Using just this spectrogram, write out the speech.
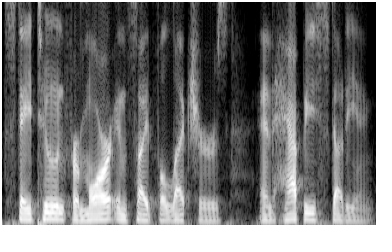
Stay tuned for more insightful lectures and happy studying.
